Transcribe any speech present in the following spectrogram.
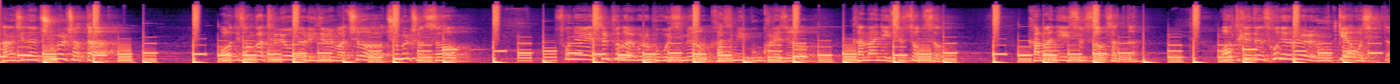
당신은 춤을 췄다. 어디선가 들려오는 리듬에 맞춰 춤을 췄어. 소녀의 슬픈 얼굴을 보고 있으면 가슴이 뭉클해져 가만히 있을 수 없어. 가만히 있을 수 없었다. 어떻게든 소녀를 웃게 하고 싶다.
